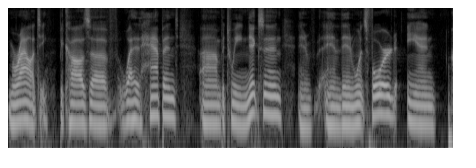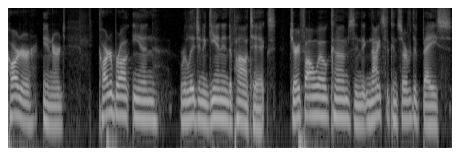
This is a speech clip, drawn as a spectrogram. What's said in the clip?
morality because of what had happened um, between Nixon and and then once Ford and Carter entered, Carter brought in religion again into politics. Jerry Falwell comes and ignites the conservative base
